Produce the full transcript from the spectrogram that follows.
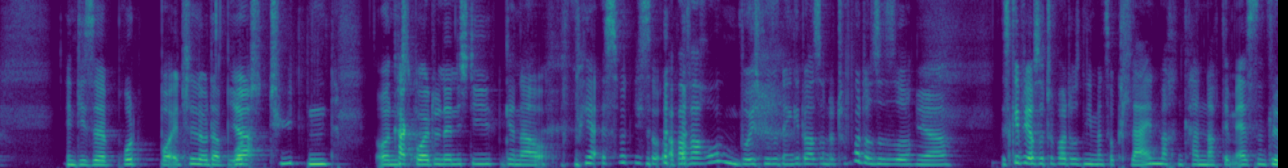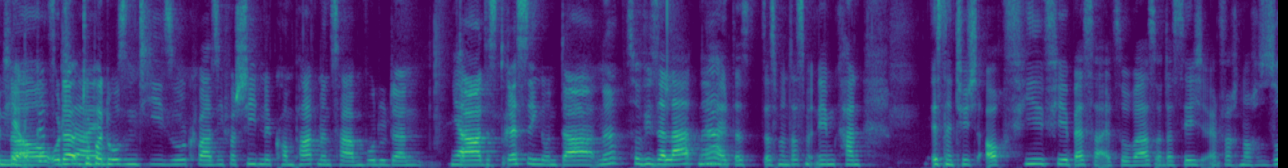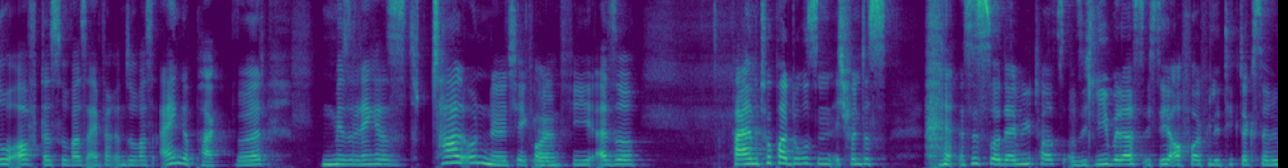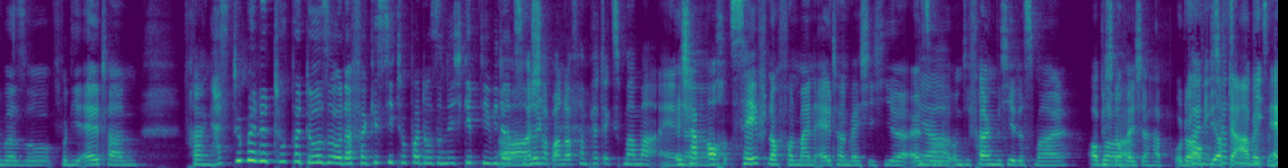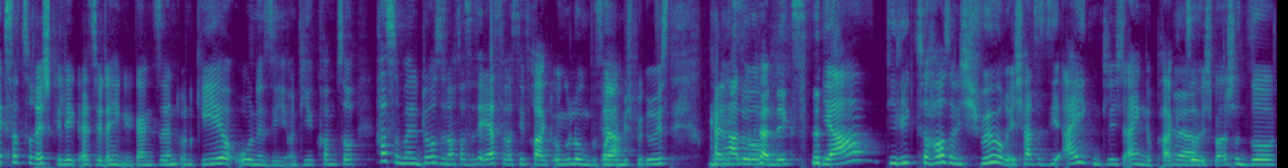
in diese Brotbeutel oder Ja. Brottüten. Und Kackbeutel nenne ich die. genau. Ja, ist wirklich so. Aber warum? Wo ich mir so denke, du hast so eine Tupperdose so. Ja. Es gibt ja auch so Tupperdosen, die man so klein machen kann nach dem Essen. Sind Genau. Oder klein. Tupperdosen, die so quasi verschiedene Compartments haben, wo du dann Ja. da das Dressing und da, ne? So wie Salat, ne? Ja. Halt, dass, dass man das mitnehmen kann. Ist natürlich auch viel, viel besser als sowas. Und das sehe ich einfach noch so oft, dass sowas einfach in sowas eingepackt wird. Und mir so denke, das ist total unnötig Voll. irgendwie. Also, Vor allem Tupperdosen, ich finde es, es ist so der Mythos, also ich liebe das, ich sehe auch voll viele TikToks darüber, so, wo die Eltern fragen, hast du meine Tupperdose oder vergiss die Tupperdose nicht, gib die wieder oh, zurück. ich habe auch noch von Patricks Mama eine. Ich habe auch safe noch von meinen Eltern welche hier. Also, Ja. und die fragen mich jedes Mal, ob ich Boah. noch welche habe Vor oder allem, ob die ich auf der Arbeit die sind. extra zurechtgelegt, als wir da hingegangen sind und gehe ohne sie. Und die kommt so, hast du meine Dose noch? Das ist das Erste, was sie fragt, ungelogen, bevor Ja. die mich begrüßt. Und Kein ich Hallo, so, kein nix. Ja, die liegt zu Hause und ich schwöre, ich hatte sie eigentlich eingepackt. Ja. So, ich war schon so,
